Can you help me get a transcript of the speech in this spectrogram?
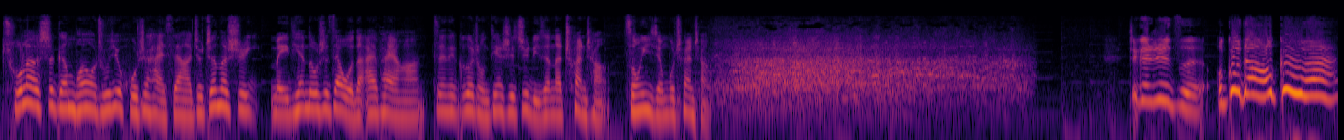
除了是跟朋友出去胡吃海塞啊，就真的是每天都是在我的 iPad 哈，在那各种电视剧里在那串场，综艺节目串场。这个日子我过得好苦啊！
